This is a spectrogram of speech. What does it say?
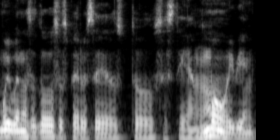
Muy buenas a todos, espero ustedes todos estén muy bien.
